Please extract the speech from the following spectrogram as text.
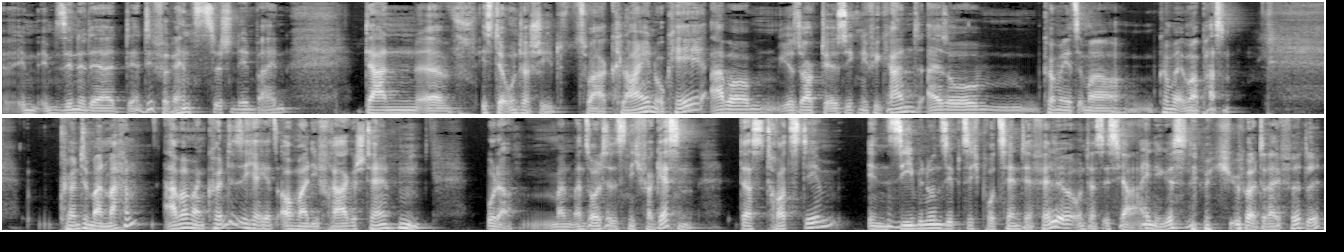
äh, im, im Sinne der, der Differenz zwischen den beiden, dann äh, ist der Unterschied zwar klein, okay, aber ihr sagt, der ist signifikant, also können wir jetzt immer, können wir immer passen. Könnte man machen, aber man könnte sich ja jetzt auch mal die Frage stellen, hm, oder man, man sollte es nicht vergessen, dass trotzdem in 77 Prozent der Fälle, und das ist ja einiges, nämlich über drei Viertel,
